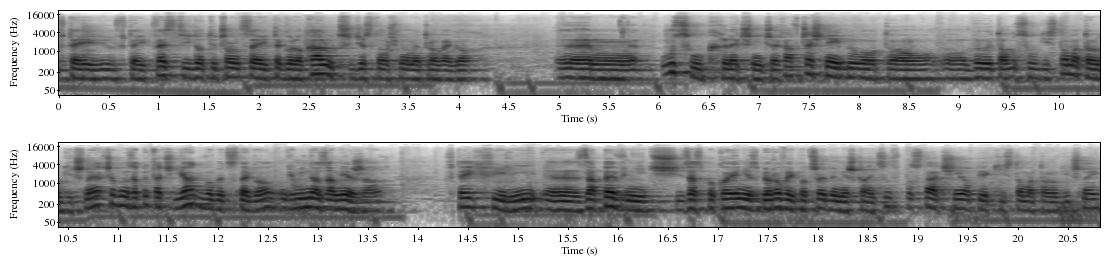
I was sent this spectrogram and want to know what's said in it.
w, tej, w tej kwestii dotyczącej tego lokalu 38-metrowego em, usług leczniczych, a wcześniej było to, e, były to usługi stomatologiczne. Ja chciałbym zapytać, jak wobec tego gmina zamierza w tej chwili e, zapewnić zaspokojenie zbiorowej potrzeby mieszkańców w postaci opieki stomatologicznej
